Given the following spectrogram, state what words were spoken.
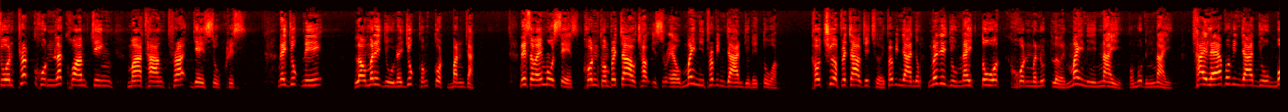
ส่วนพระคุณและความจริงมาทางพระเยซูคริสต์ในยุคนี้เราไม่ได้อยู่ในยุคของกฎบัญญัติ ในสมัยโมเสสคนของพระเจ้าชาวอิสราเอลไม่มีพระวิญญาณอยู่ในตัว เขาเชื่อพระเจ้าเฉยๆพระวิญญาณยังไม่ได้อยู่ในตัวคนมนุษย์เลย ไม่มีในผมพูดถึงใน ใช่แล้วพระวิญญาณอยู่บ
